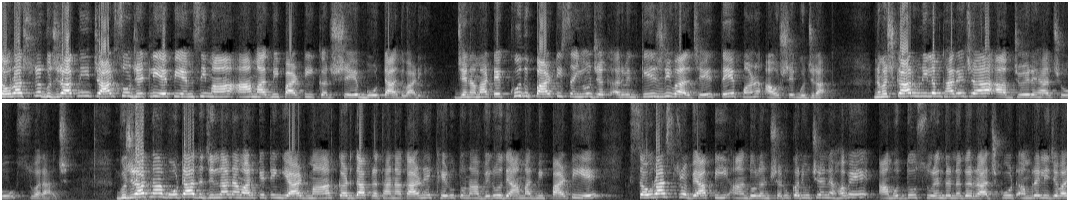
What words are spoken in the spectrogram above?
સૌરાષ્ટ્ર ગુજરાતની ચારસો જેટલી એપીએમસીમાં આમ આદમી પાર્ટી કરશે બોટાદવાડી જેના માટે ખુદ પાર્ટી સંયોજક અરવિંદ કેજરીવાલ છે તે પણ આવશે ગુજરાત. નમસ્કાર, હું નીલમ ખારેચા આપ જોઈ રહ્યા છો સ્વરાજ. ગુજરાતના બોટાદ જિલ્લાના માર્કેટિંગ યાર્ડમાં કડદા પ્રથાના કારણે ખેડૂતોના વિરોધે આમ આદમી પાર્ટીએ સૌરાષ્ટ્ર વ્યાપી આંદોલન શરૂ કર્યું છે અને હવે આ મુદ્દો સુરેન્દ્રનગર, રાજકોટ, અમરેલી જેવા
